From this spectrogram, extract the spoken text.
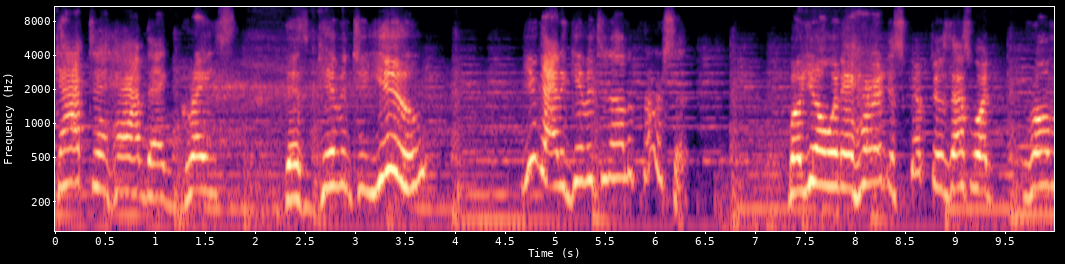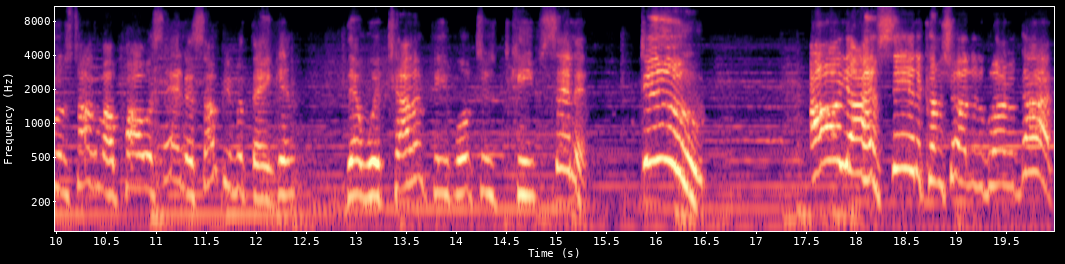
got to have that grace that's given to you, you got to give it to the other person. But you know, when they heard the scriptures, that's what Romans talking about. Paul was saying that some people thinking that we're telling people to keep sinning. Dude, all y'all have sinned to come short of the glory of God.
